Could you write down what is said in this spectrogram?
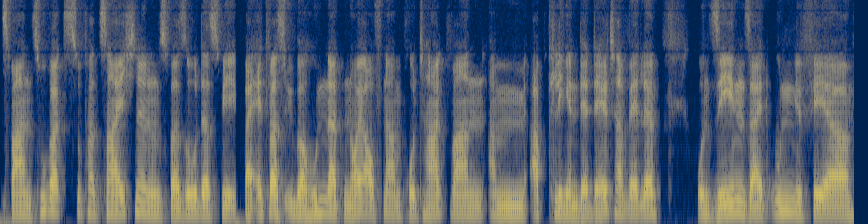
zwar einen Zuwachs zu verzeichnen und zwar so, dass wir bei etwas über 100 Neuaufnahmen pro Tag waren am Abklingen der Delta-Welle und sehen seit ungefähr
